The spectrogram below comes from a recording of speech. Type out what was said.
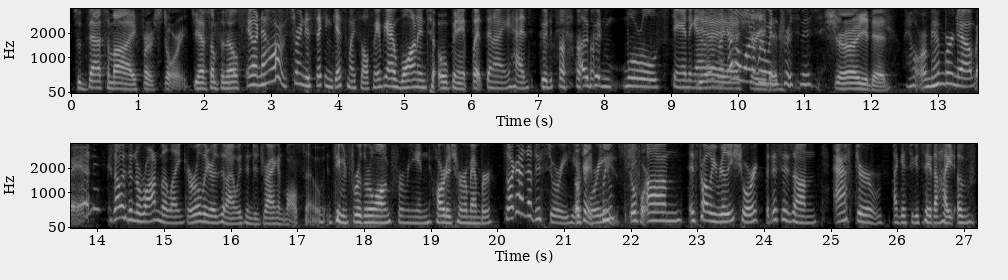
So that's my first story. Do you have something else? You know, now I'm starting to second guess myself. Maybe I wanted to open it, but then I had good a good moral standing. And I Yeah, was like, yeah, I don't want to ruin. Christmas. Sure, you did. I don't remember now, man. Because I was into Ranma like earlier than I was into Dragon Ball, so it's even further along for me and harder to remember. So I got another story here Okay, for you. please go for it. Um, it's probably really short, but this is um after I guess you could say the height of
